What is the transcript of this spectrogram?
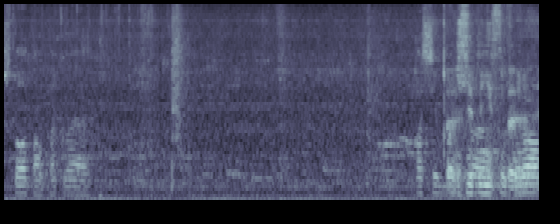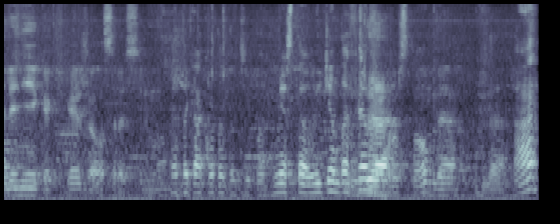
Что там такое? Спасибо большое. не убирал. линейка какая с Рассельмаш. Это как вот это типа вместо Weekend FM Да. просто оп. Да, да. А?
